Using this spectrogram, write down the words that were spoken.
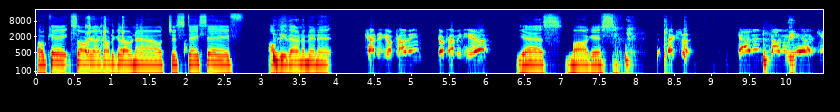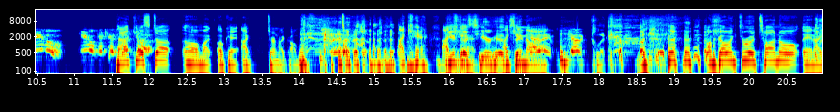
Okay, sorry, I gotta go now. Just stay safe. I'll be there in a minute. Cannon, you're coming? You're coming here? Yes, Margus. Excellent. Cannon's coming here. Kilo, Kilo, get your Pack your sister. stuff. Oh my. Okay, I turn my comm off. I can't. I you can't. just hear him I say, cannot. Cannon, Cannon, click. I'm going through a tunnel and I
